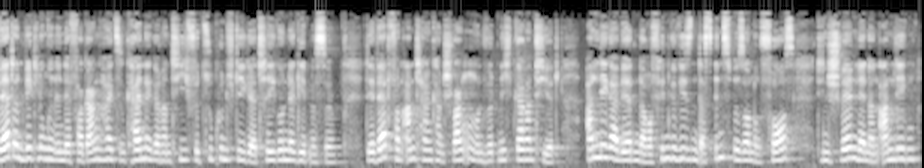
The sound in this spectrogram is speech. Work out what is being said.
Wertentwicklungen in der Vergangenheit sind keine Garantie für zukünftige Erträge und Ergebnisse. Der Wert von Anteilen kann schwanken und wird nicht garantiert. Anleger werden darauf hingewiesen, dass insbesondere Fonds, die in Schwellenländern anlegen,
